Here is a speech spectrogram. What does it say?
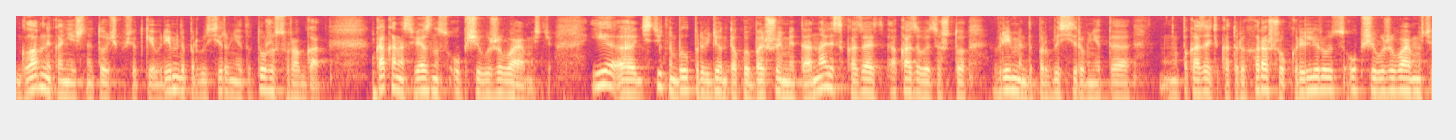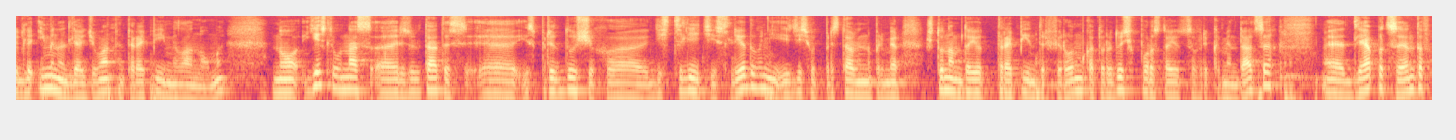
главной конечной точкой, все-таки время до прогрессирования это тоже суррогат, как она связана с общей выживаемостью. И э, действительно был проведен такой большой метаанализ, оказывается, что время до прогрессирования это показатель, который хорошо коррелирует с общей выживаемостью для, именно для адювантной терапии меланомы, но если у нас результаты с, э, из предыдущих э, десятилетий исследований, здесь вот представлено, например, что нам дает терапия интерфероном, который до сих пор остается в рекомендациях э, для пациентов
